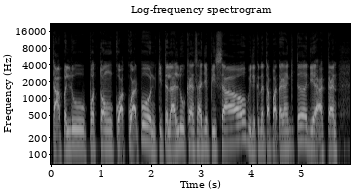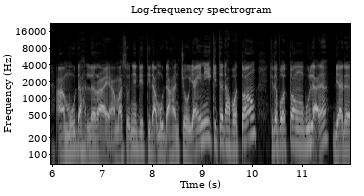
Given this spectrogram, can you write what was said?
Tak perlu potong kuat-kuat pun. Kita lalukan saja pisau. Bila kena tapak tangan kita, dia akan ha, mudah lerai. Ha, maksudnya dia tidak mudah hancur. Yang ini kita dah potong kita potong bulat ya dia ada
